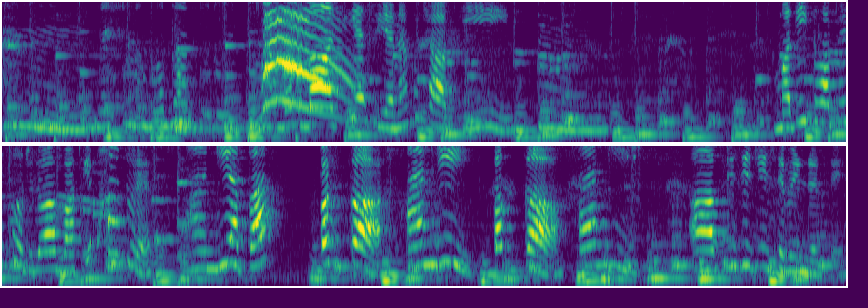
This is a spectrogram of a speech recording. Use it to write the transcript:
हम्म, वैसे मैं बहुत बस बात ही ऐसी है ना कुछ आपकी। हम्म। मदी तो आप फिर सोच लो आप वाकई बहादुर है। हाँ जी अपा पक्का? हाँ जी। पक्का? हाँ जी। आप किसी चीज़ से भी नहीं डरते।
